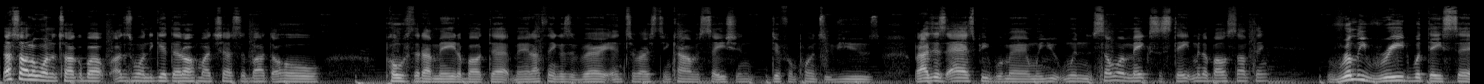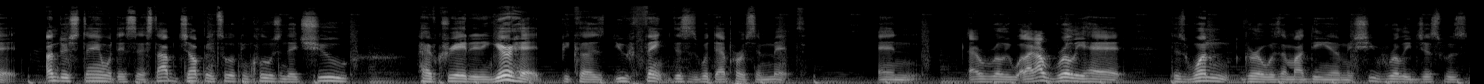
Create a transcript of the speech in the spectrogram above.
that's all I want to talk about. I just wanted to get that off my chest about the whole post that I made about that, man. I think it's a very interesting conversation, different points of views. But I just ask people, man, when you when someone makes a statement about something, really read what they said. Understand what they said. Stop jumping to a conclusion that you have created in your head because you think this is what that person meant. And I really like I really had this one girl was in my DM and she really just was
